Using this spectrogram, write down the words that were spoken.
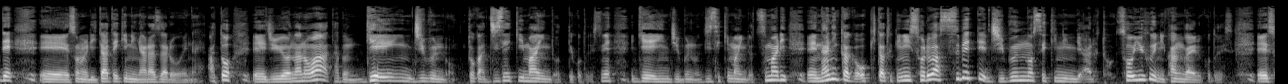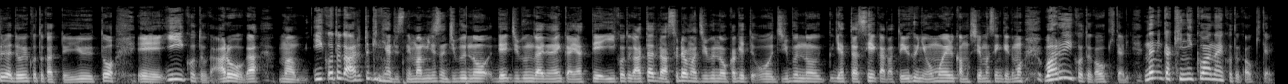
で、えー、その利他的にならざるを得ない。あと、えー、重要なのは多分原因自分論とか自責マインドってことですね。原因自分論、自責マインド。つまり、えー、何かが起きた時にそれは全て自分の責任であると。そういうふうに考えることです。えー、それはどういうことかというと、えー、いいことがあろうが、まあ、いいことがある時にはですね、まあ皆さん自分の、で、自分が何かやっていいことがあったら、それはまあ自分のおかげて、自分のやった成果だというふうに思えるかもしれませんけども、悪いことが起きたり、何か気に食わないことが起きたり、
